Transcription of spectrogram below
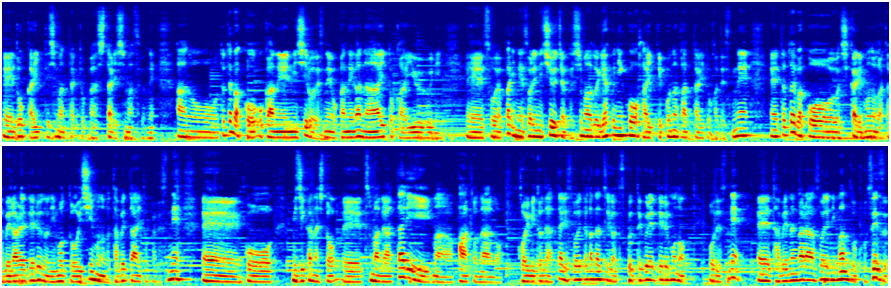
えー、どっか行ってしまったりとかしたりしますよね。あの例えばこうお金にしろですねお金がないとかいうふうに、えー、そうやっぱりねそれに執着してしまうと逆にこう入ってこなかったりとかですね、え例えばこうしっかりものが食べられてるのにもっと美味しいものが食べたいとかですね、えこう身近な人、えー、妻であったり、まあ、パートナーの恋人であったりそういった形が作ってくれているものをですね、えー、食べながらそれに満足をせず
